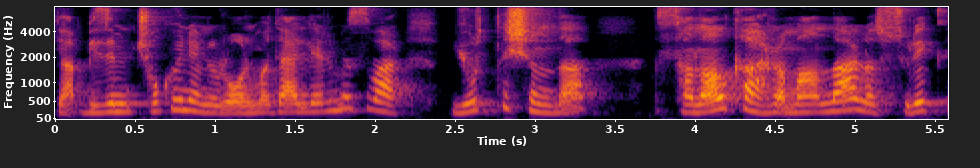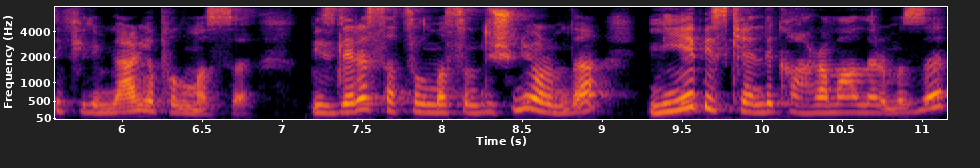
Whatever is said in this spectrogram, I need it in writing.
Ya bizim çok önemli rol modellerimiz var. Yurt dışında sanal kahramanlarla sürekli filmler yapılması, bizlere satılmasını düşünüyorum da niye biz kendi kahramanlarımızı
